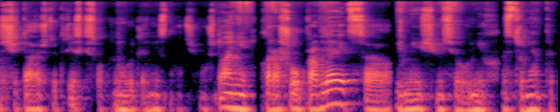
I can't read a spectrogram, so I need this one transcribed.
считают, что это риски сколько-нибудь для них значимы, что они хорошо управляются имеющимися у них инструментами.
